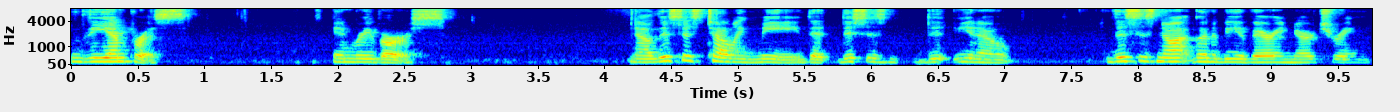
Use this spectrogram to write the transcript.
the Empress in reverse. Now this is telling me that this is, you know, this is not going to be a very nurturing,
